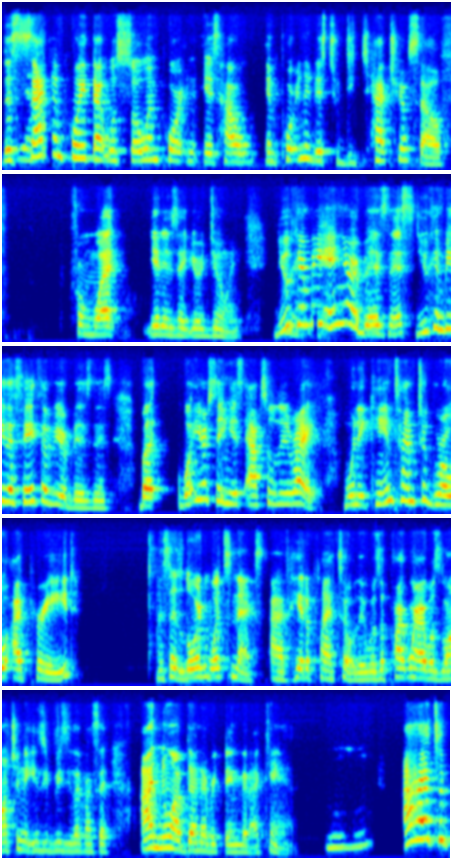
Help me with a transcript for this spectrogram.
The yeah. second point that was so important is how important it is to detach yourself from what it is that you're doing. You can be in your business, you can be the faith of your business, but what you're saying is absolutely right. When it came time to grow, I prayed. I said, Lord, what's next? I've hit a plateau. There was a part where I was launching the Easy Breezy Life. I said, I know I've done everything that I can. Mm-hmm. I had to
